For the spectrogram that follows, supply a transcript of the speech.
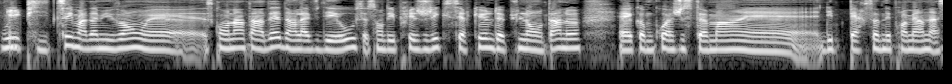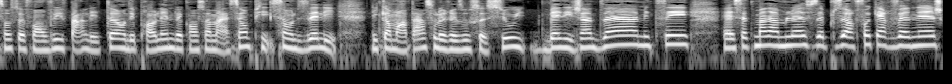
oui, puis tu sais, Madame Yvon, euh, ce qu'on entendait dans la vidéo, ce sont des préjugés qui circulent depuis longtemps, là, comme quoi justement les personnes des Premières Nations se font vivre par l'État, ont des problèmes de consommation. Puis si on lisait les, les commentaires sur les réseaux sociaux, ben les gens disaient ah mais tu sais cette madame-là, ça faisait plusieurs fois qu'elle revenait, je,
